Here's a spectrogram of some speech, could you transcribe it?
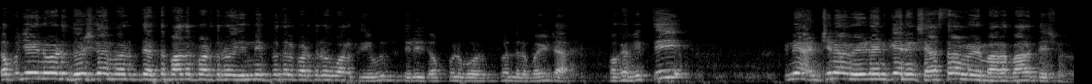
తప్పు చేయని వాడు దోషిగా మారితే ఎంత బాధపడతాడో ఎన్ని ఇబ్బందులు పడతాడో వాళ్ళకి ఎవరికి తెలియదు అప్పులు ఇబ్బందులు బయట. ఒక వ్యక్తి అంచనా వేయడానికి అనేక శాస్త్రాలు ఉన్నాయి మన భారతదేశంలో.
